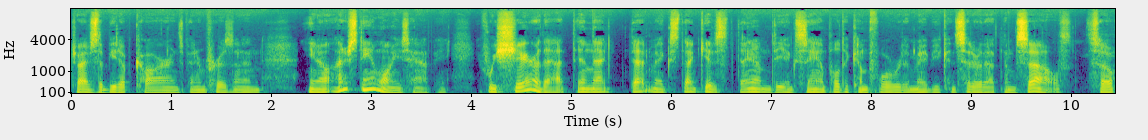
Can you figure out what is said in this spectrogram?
drives the beat up car and's been in prison, and you know, I understand why he's happy." If we share that, then that that makes that gives them the example to come forward and maybe consider that themselves. So,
